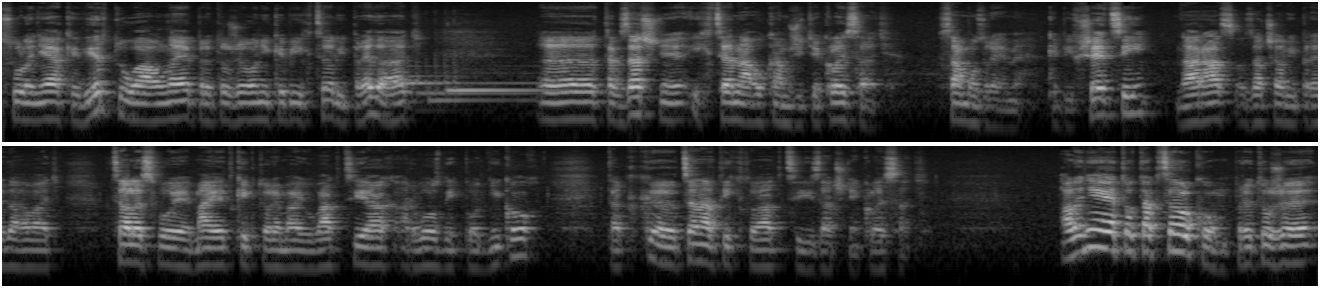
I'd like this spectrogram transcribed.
sú len nejaké virtuálne, pretože oni keby ich chceli predať, e, tak začne ich cena okamžite klesať. Samozrejme, keby všetci naraz začali predávať celé svoje majetky, ktoré majú v akciách a rôznych podnikoch, tak e, cena týchto akcií začne klesať. Ale nie je to tak celkom, pretože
